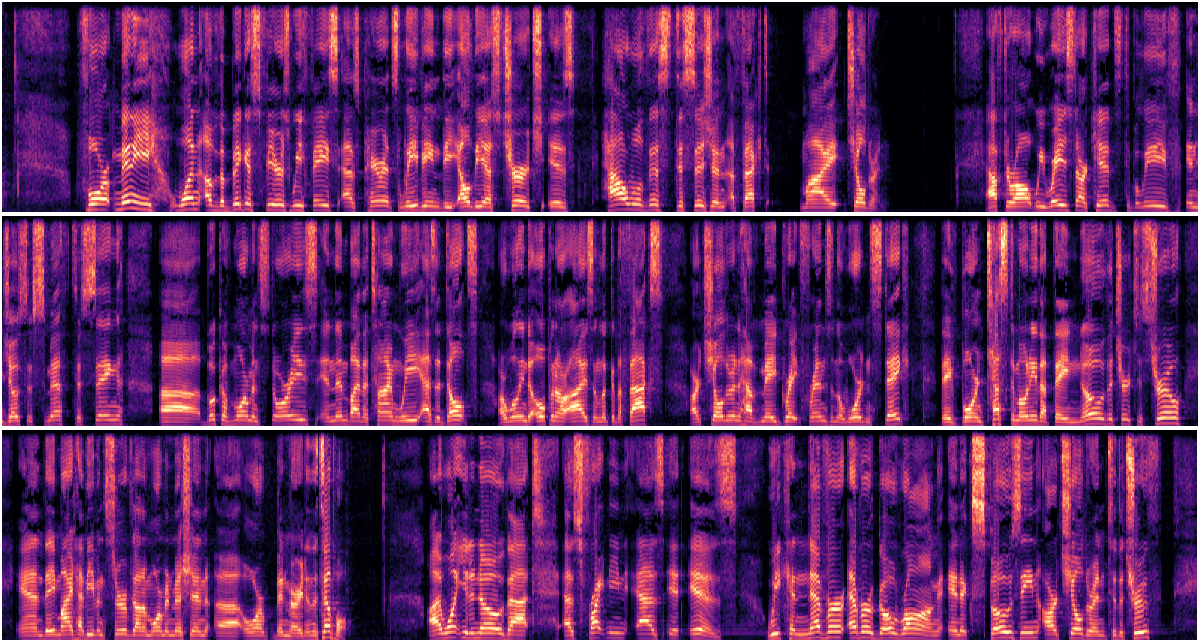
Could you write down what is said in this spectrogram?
For many, one of the biggest fears we face as parents leaving the LDS church is how will this decision affect my children? After all, we raised our kids to believe in Joseph Smith, to sing uh, Book of Mormon stories, and then by the time we as adults are willing to open our eyes and look at the facts, our children have made great friends in the ward and stake. They've borne testimony that they know the church is true, and they might have even served on a Mormon mission uh, or been married in the temple. I want you to know that, as frightening as it is, we can never, ever go wrong in exposing our children to the truth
